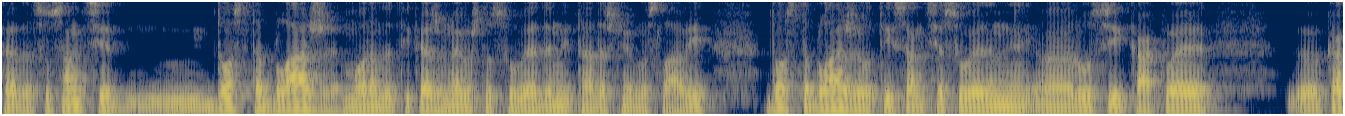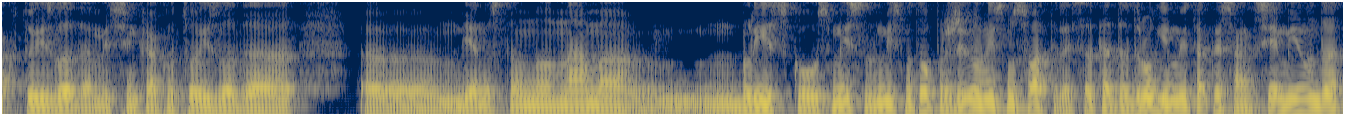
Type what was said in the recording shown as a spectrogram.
kada su sankcije dosta blaže, moram da ti kažem, nego što su uvedeni tadašnjoj Jugoslaviji, dosta blaže od tih sankcija su uvedeni Rusiji, kakva je, kako to izgleda, mislim, kako to izgleda jednostavno nama blisko u smislu, mi smo to preživjeli, nismo shvatili. Sad kada drugi imaju takve sankcije, mi onda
